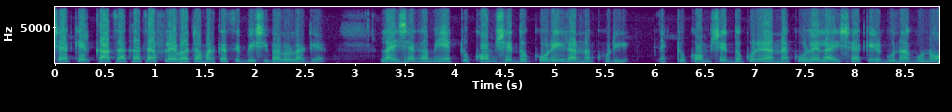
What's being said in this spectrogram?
শাকের কাঁচা কাঁচা ফ্লেভারটা আমার কাছে বেশি ভালো লাগে। লাই শাক আমি একটু কম সেদ্ধ করেই রান্না করি। একটু কম সেদ্ধ করে রান্না করলে লাই শাকের গুণাগুণও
